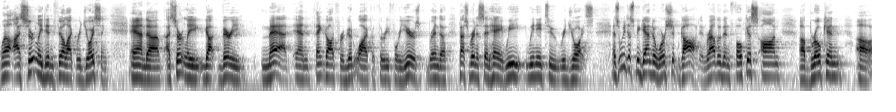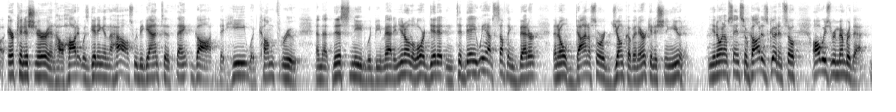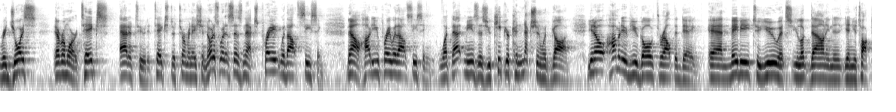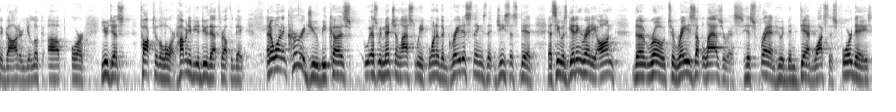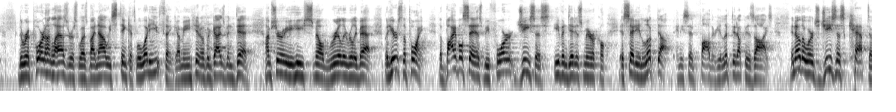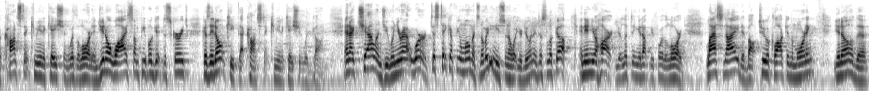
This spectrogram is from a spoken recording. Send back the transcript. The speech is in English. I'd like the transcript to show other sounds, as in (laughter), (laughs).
Well, I certainly didn't feel like rejoicing, and uh, I certainly got very mad and thank God for a good wife of 34 years. Brenda, Pastor Brenda said, Hey, we, we need to rejoice. And so we just began to worship God. And rather than focus on a broken uh, air conditioner and how hot it was getting in the house, we began to thank God that He would come through and that this need would be met. And you know, the Lord did it. And today we have something better than an old dinosaur junk of an air conditioning unit. You know what I'm saying? So God is good. And so always remember that. Rejoice evermore. It takes attitude, it takes determination. Notice what it says next pray without ceasing. Now, how do you pray without ceasing? What that means is you keep your connection with God. You know, how many of you go throughout the day and maybe to you it's you look down and, and you talk to God or you look up or you just talk to the Lord? How many of you do that throughout the day? And I want to encourage you because as we mentioned last week, one of the greatest things that Jesus did as he was getting ready on the road to raise up Lazarus, his friend who had been dead, watch this, four days. The report on Lazarus was, by now he stinketh. Well, what do you think? I mean, (laughs) you know, if a guy's been dead, I'm sure he, he smelled really, really bad. But here's the point the Bible says before Jesus even did his miracle, it said he looked up and he said, Father. He lifted up his eyes. In other words, Jesus kept a constant communication with the Lord. And you know why some people get discouraged? Because they don't keep that constant communication with God. And I challenge you when you're at work, just take a few moments. Nobody needs to know what you're doing, and just look up. And in your heart, you're lifting it up before the Lord. Last night, about 2 o'clock in the morning, you know, the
